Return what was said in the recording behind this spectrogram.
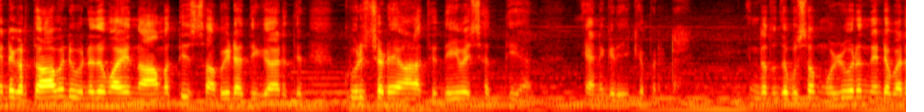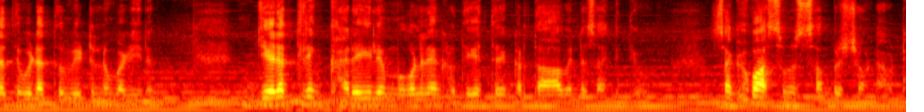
എന്റെ കർത്താവിന്റെ ഉന്നതമായ നാമത്തിൽ സഭയുടെ അധികാരത്തിൽ കുരിശടയാളത്തിൽ ദൈവശക്തിയാൽ ഞാൻ അനുഗ്രഹിക്കപ്പെടട്ടെ. ഇന്നത്തെ ദിവസം മുഴുവനും നിന്റെ വലത്തും ഇടത്തും വീട്ടിലും വഴിയിലും ജലത്തിലും കരയിലും മുകളിലും ഹൃദയത്തിലും കർത്താവിന്റെ സാന്നിധ്യവും സഹവാസവും സംരക്ഷണം ഉണ്ടാവട്ടെ.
